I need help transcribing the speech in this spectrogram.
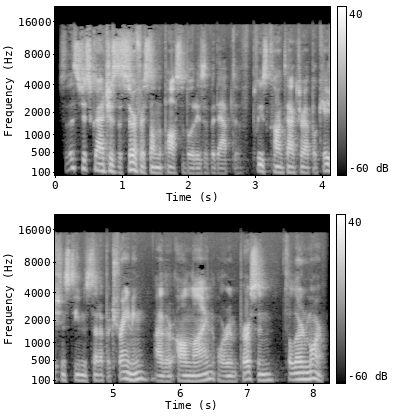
So this just scratches the surface on the possibilities of adaptive. Please contact our applications team to set up a training, either online or in person, to learn more.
